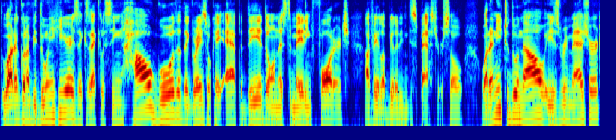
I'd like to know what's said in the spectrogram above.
what I'm going to be doing here is exactly seeing how good the GrazeOK app did on estimating forage availability in this pasture. So what I need to do now is remeasure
